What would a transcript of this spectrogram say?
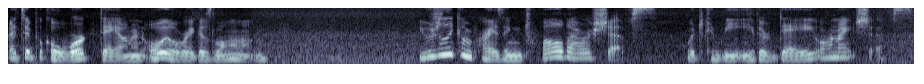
A typical workday on an oil rig is long, usually comprising 12 hour shifts, which can be either day or night shifts.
